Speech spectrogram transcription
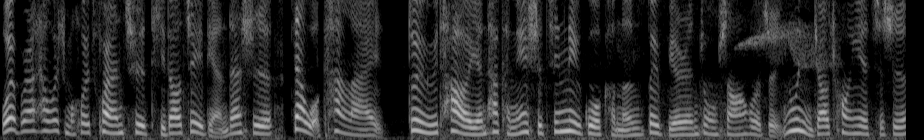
我也不知道他为什么会突然去提到这一点，但是在我看来。对于他而言，他肯定是经历过可能被别人重伤，或者是因为你知道创业其实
